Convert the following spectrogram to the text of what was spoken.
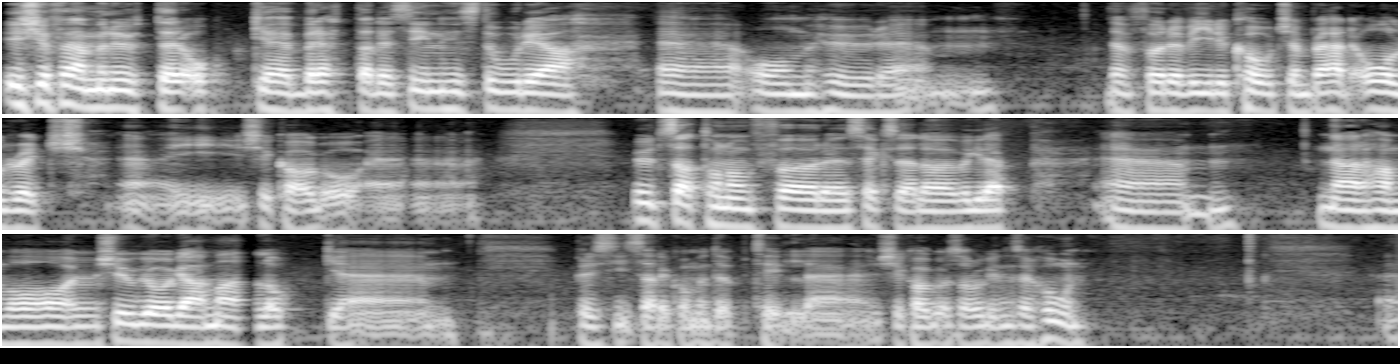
i 25 minuter och berättade sin historia eh, om hur eh, den förre videocoachen Brad Aldrich eh, i Chicago eh, utsatt honom för sexuella övergrepp eh, när han var 20 år gammal och eh, precis hade kommit upp till eh, Chicagos organisation. Eh,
